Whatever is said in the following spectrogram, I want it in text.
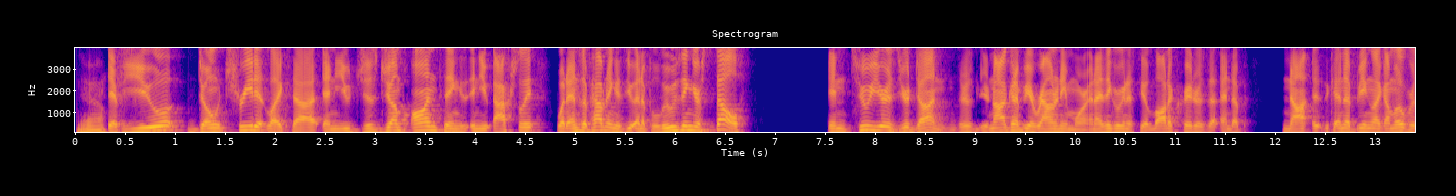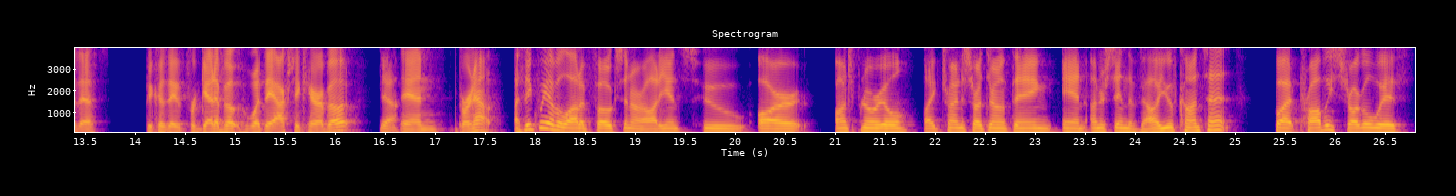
Yeah. If you don't treat it like that and you just jump on things and you actually, what ends up happening is you end up losing yourself. In two years, you're done. There's, you're not going to be around anymore. And I think we're going to see a lot of creators that end up not end up being like, I'm over this because they forget about what they actually care about. Yeah. And burn out. I think we have a lot of folks in our audience who are entrepreneurial, like trying to start their own thing and understand the value of content, but probably struggle with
